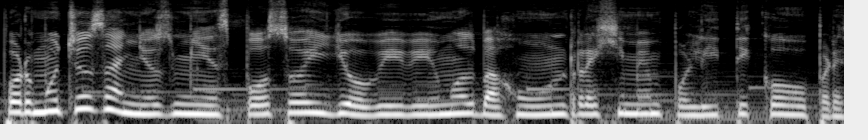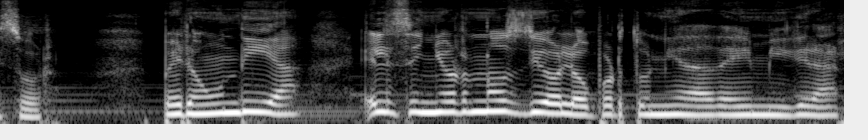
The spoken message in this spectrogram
Por muchos años mi esposo y yo vivimos bajo un régimen político opresor, pero un día el Señor nos dio la oportunidad de emigrar.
